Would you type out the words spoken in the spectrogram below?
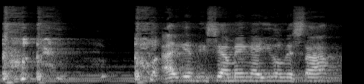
¿Alguien dice amén ahí donde está?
